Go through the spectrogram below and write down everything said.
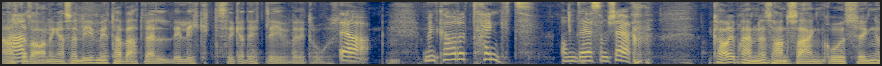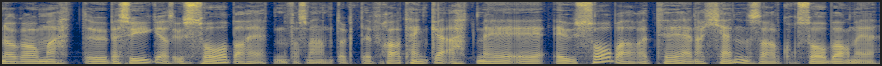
Alt. er vanlig. Altså, livet mitt har vært veldig likt sikkert ditt liv, vil jeg tro. Ja, men hva har du tenkt om det som skjer? Kari Bremnes har en sang hvor hun synger noe om at hun altså usårbarheten forsvant. Og det er fra å tenke at vi er, er usårbare til en erkjennelse av hvor sårbare vi er.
